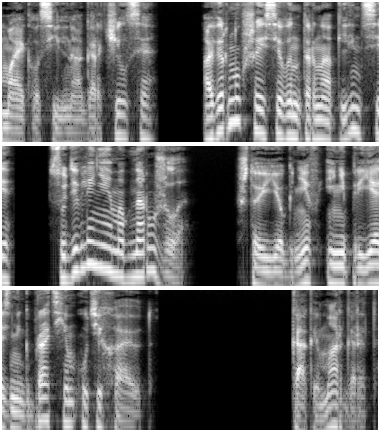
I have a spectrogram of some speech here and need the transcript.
Майкл сильно огорчился, а вернувшаяся в интернат Линси с удивлением обнаружила, что ее гнев и неприязнь к братьям утихают. Как и Маргарет,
